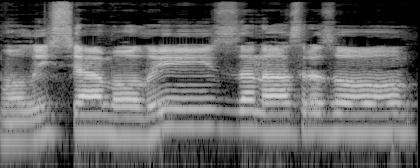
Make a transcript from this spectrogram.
молися, молись за нас разом.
